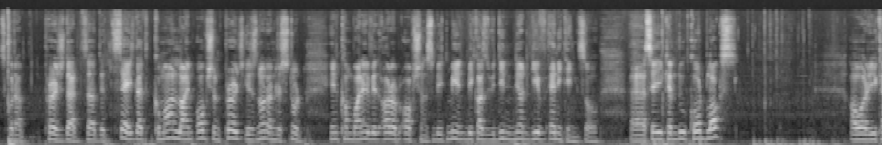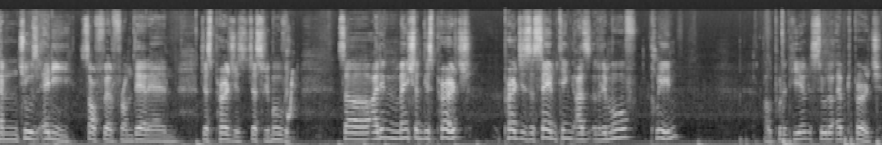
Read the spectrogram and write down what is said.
it's gonna purge that. So that says that command line option purge is not understood in combining with other options. Mean because we did not give anything. So uh, say you can do code blocks. Or you can choose any software from there and just purges just remove it. So I didn't mention this purge. Purge is the same thing as remove clean. I'll put it here sudo apt purge.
